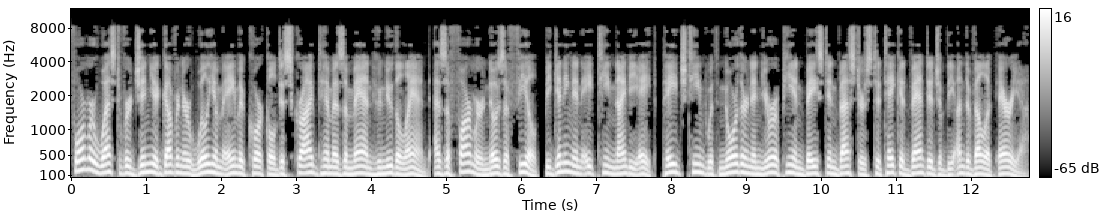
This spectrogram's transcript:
Former West Virginia Governor William A. McCorkle described him as a man who knew the land as a farmer knows a field. Beginning in 1898, Page teamed with Northern and European-based investors to take advantage of the undeveloped area.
